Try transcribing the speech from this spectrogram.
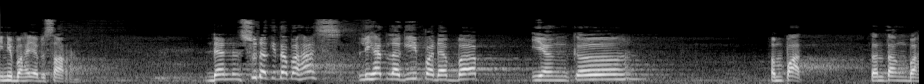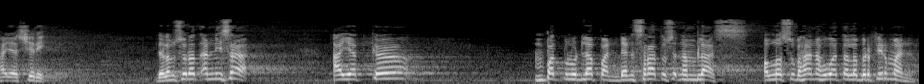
Ini bahaya besar. Dan sudah kita bahas, lihat lagi pada bab yang ke empat tentang bahaya syirik. Dalam surat An-Nisa ayat ke 48 dan 116 Allah Subhanahu wa taala berfirman,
